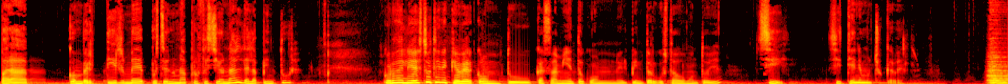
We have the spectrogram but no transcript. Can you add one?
para convertirme pues en una profesional de la pintura. Cordelia, ¿esto tiene que ver con tu casamiento con el pintor Gustavo Montoya? Sí, sí tiene mucho que ver.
